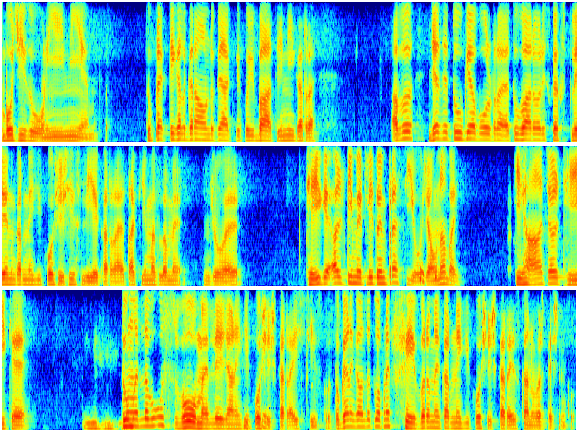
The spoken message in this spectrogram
वो चीज़ होनी ही नहीं है मतलब। तू प्रैक्टिकल ग्राउंड पे आके कोई बात ही नहीं कर रहा है। अब जैसे तू क्या बोल रहा है तू बार बार इसको एक्सप्लेन करने की कोशिश इसलिए कर रहा है ताकि मतलब मैं जो है ठीक है अल्टीमेटली तो इम्प्रेस ही हो जाऊँ ना भाई कि हाँ चल ठीक है। तू मतलब उस वो में ले जाने की कोशिश कर रहा है इस चीज़ को। तो कहने का मतलब तू अपने फेवर में करने की कोशिश कर रहा है इस कन्वर्सेशन को।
